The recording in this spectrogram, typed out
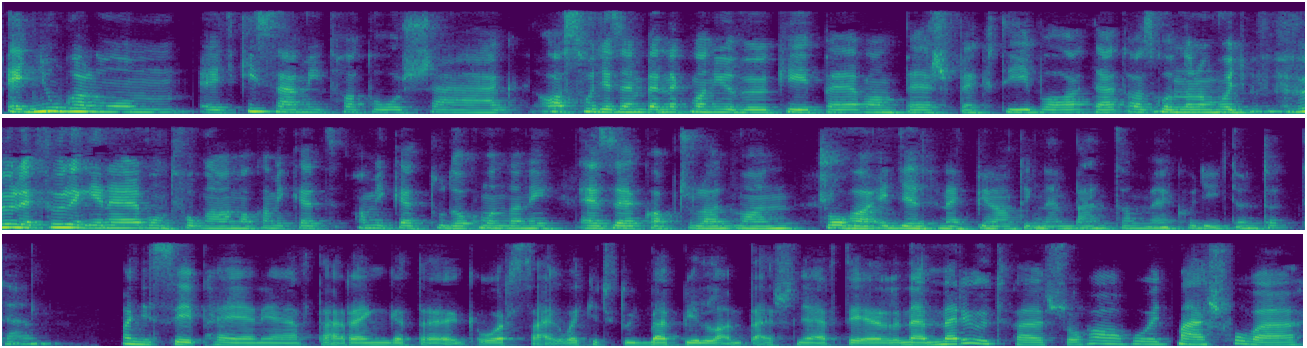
Egy nyugalom, egy kiszámíthatóság, az, hogy az embernek van jövőképe, van perspektíva, tehát azt gondolom, hogy főleg, főleg ilyen elvont fogalmak, amiket, amiket tudok mondani ezzel kapcsolatban, soha egyetlen egy pillanatig nem bántam meg, hogy így döntöttem. Annyi szép helyen jártál, rengeteg ország, vagy kicsit úgy bepillantást nyertél. Nem merült fel soha, hogy máshová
